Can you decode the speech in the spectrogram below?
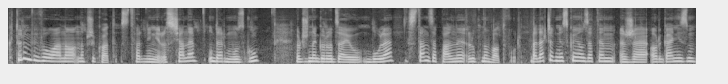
którym wywołano przykład stwardnienie rozsiane, udar mózgu, różnego rodzaju bóle, stan zapalny lub nowotwór. Badacze wnioskują zatem, że organizm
